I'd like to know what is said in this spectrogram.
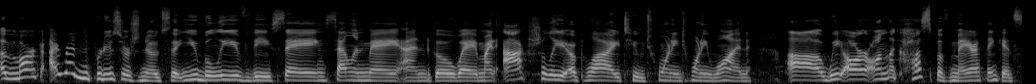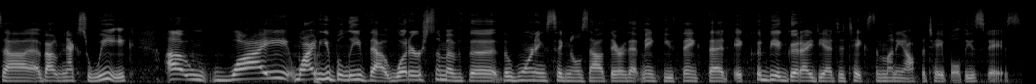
Uh, Mark, I read in the producer's notes that you believe the saying sell in May and go away might actually apply to 2021. Uh, we are on the cusp of May. I think it's uh, about next week. Uh, why, why do you believe that? What are some of the, the warning signals out there that make you think that it could be a good idea to take some money off the table these days?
